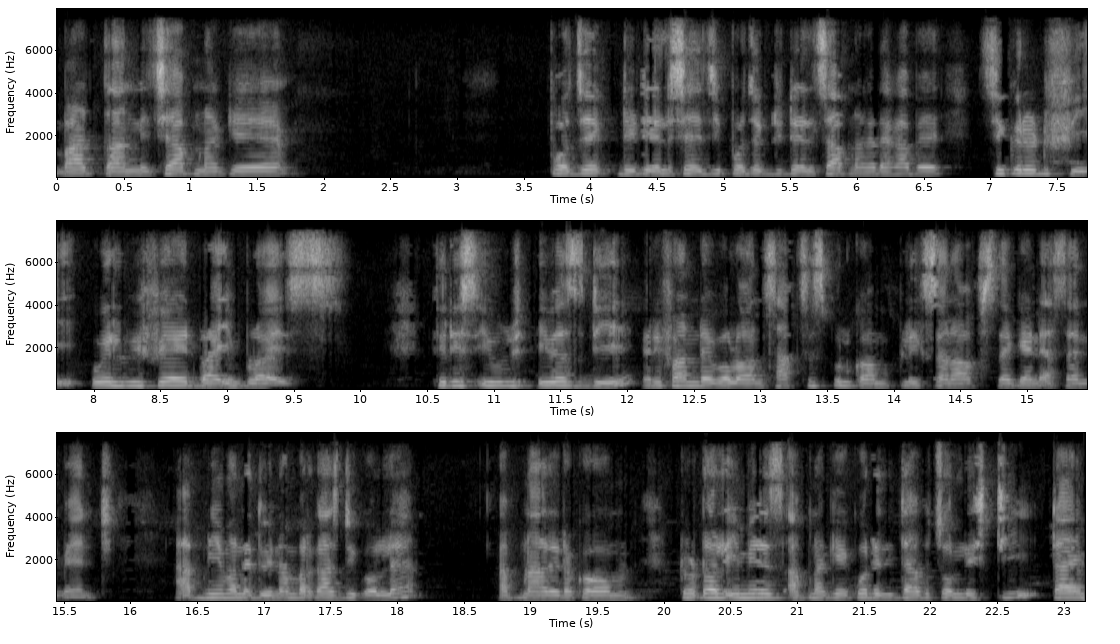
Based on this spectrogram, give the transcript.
বাট তার নিচে আপনাকে প্রজেক্ট ডিটেলস যে প্রজেক্ট ডিটেলস আপনাকে দেখাবে security fee will be paid by employees 30 USD refundable on successful completion of second assignment আপনি মানে দুই নাম্বার কাজটি করলে আপনার এরকম টোটাল ইমেজ আপনাকে করে দিতে হবে চল্লিশটি। টাইম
